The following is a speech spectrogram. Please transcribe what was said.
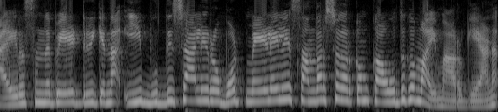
ഐറസ് എന്ന് പേരിട്ടിരിക്കുന്ന ഈ ബുദ്ധിശാലി റോബോട്ട് മേളയിലെ സന്ദർശകർക്കും കൗതുകമായി മാറുകയാണ്.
